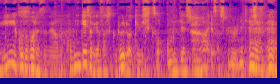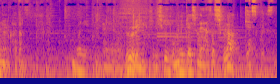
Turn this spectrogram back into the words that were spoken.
いい言葉ですね。あのコミュニケーションに優しくルールは厳しく。そうコミュニケーションは優しくルールには厳しく、ええええ。このように書いたんです、ここに。えールールには厳しくコミュニケーションは優しくが原則ですね。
